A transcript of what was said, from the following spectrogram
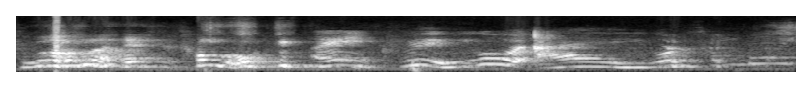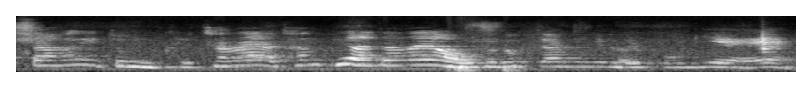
그거만 해, 성공. 아니 그 이거 아 이거는 성공했다 하기 좀 그렇잖아요 창피하잖아요 구독자님들 보기에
